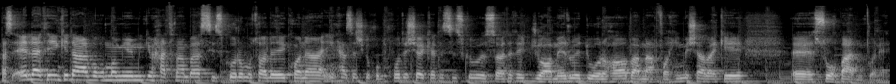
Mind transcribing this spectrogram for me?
پس علت این که در واقع ما میایم میگیم حتما باید سیسکو رو مطالعه کنن این هستش که خب خود شرکت سیسکو به صورت خیلی جامع روی دورها و مفاهیم شبکه صحبت می‌کنه.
